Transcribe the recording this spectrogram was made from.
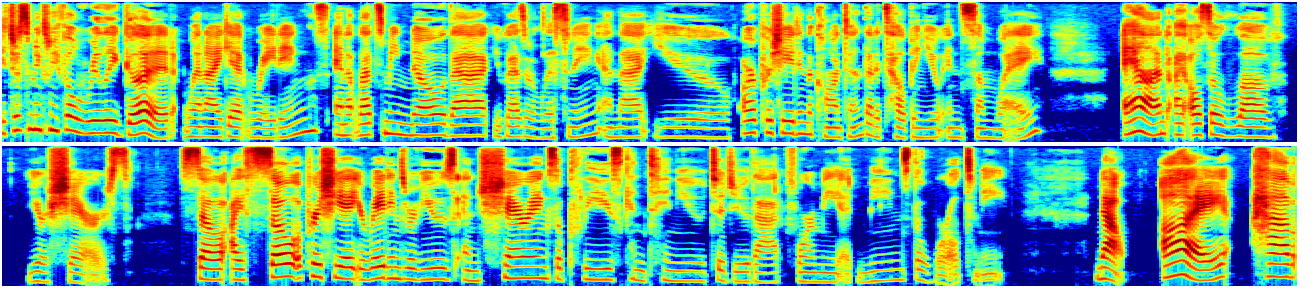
It just makes me feel really good when I get ratings and it lets me know that you guys are listening and that you are appreciating the content, that it's helping you in some way. And I also love your shares. So I so appreciate your ratings, reviews, and sharing. So please continue to do that for me. It means the world to me. Now, I have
